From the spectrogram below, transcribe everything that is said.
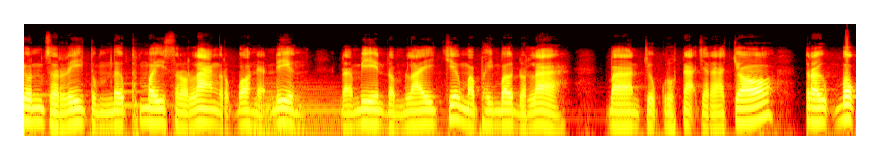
យន្តសេរីទំនើបថ្មីស្រឡាងរបស់អ្នកនាង ដែលមានតម្លៃជាង200,000ដុល្លារបានជួបគ្រោះថ្នាក់ចរាចរណ៍ត្រូវបុក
